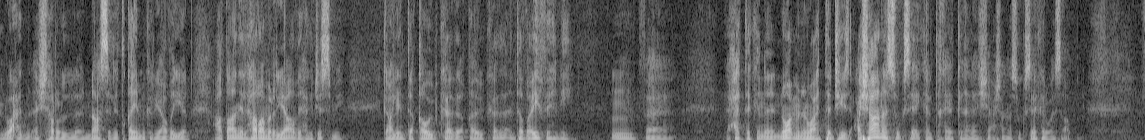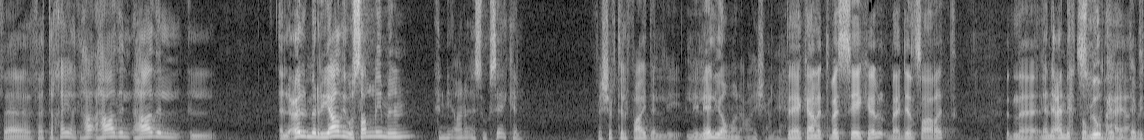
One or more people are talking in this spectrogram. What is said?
الواحد من أشهر الناس اللي تقيمك رياضيا. أعطاني الهرم الرياضي حق جسمي. قال لي أنت قوي بكذا قوي بكذا أنت ضعيف هني. ف حتى كنا نوع من أنواع التجهيز. عشان أسوق سيكل. تخيل كل هالأشياء عشان أسوق سيكل وأسابق. فتخيل هذا هذا ال- ال- العلم الرياضي وصلني من إني أنا أسوق سيكل. فشفت الفائده اللي اللي لليوم أنا عايش عليها. فهي كانت بس سيكل بعدين صارت انه لأن عندك طموح أسلوب تبي-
